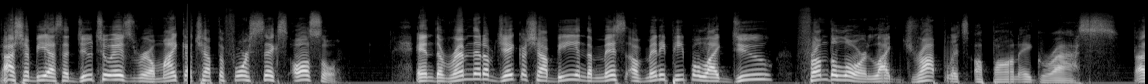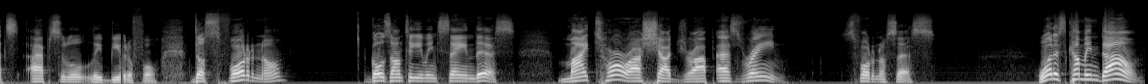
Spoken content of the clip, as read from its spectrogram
As a dew to Israel. Micah chapter 4 6 also. And the remnant of Jacob shall be in the midst of many people like dew from the Lord, like droplets upon a grass. That's absolutely beautiful. The Sforno goes on to even saying this My Torah shall drop as rain, Sforno says. What is coming down?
